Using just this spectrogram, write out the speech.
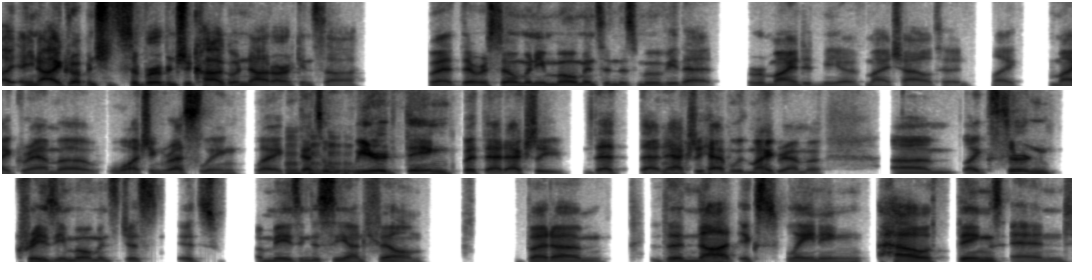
I you know i grew up in suburban chicago not arkansas but there were so many moments in this movie that reminded me of my childhood like my grandma watching wrestling like that's a weird thing but that actually that that Mhm. actually happened with my grandma um like certain crazy moments just it's amazing to see on film but um the not explaining how things end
